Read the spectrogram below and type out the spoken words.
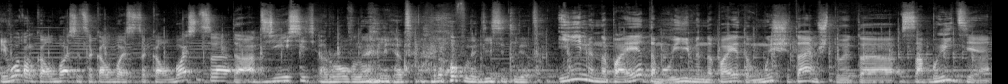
И вот он колбасится, колбасится, колбасится. Так. 10 ровно лет. Ровно 10 лет. И именно поэтому, именно поэтому мы считаем, что это событие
